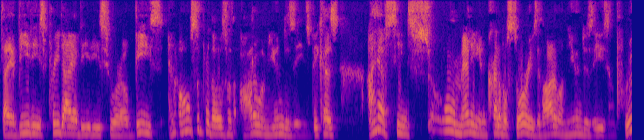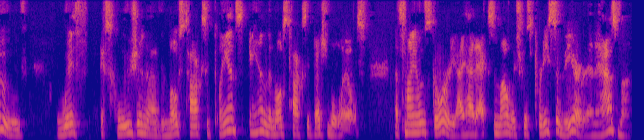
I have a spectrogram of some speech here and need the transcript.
diabetes, prediabetes, who are obese, and also for those with autoimmune disease, because I have seen so many incredible stories of autoimmune disease improve with exclusion of the most toxic plants and the most toxic vegetable oils. That's my own story. I had eczema, which was pretty severe, and asthma.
